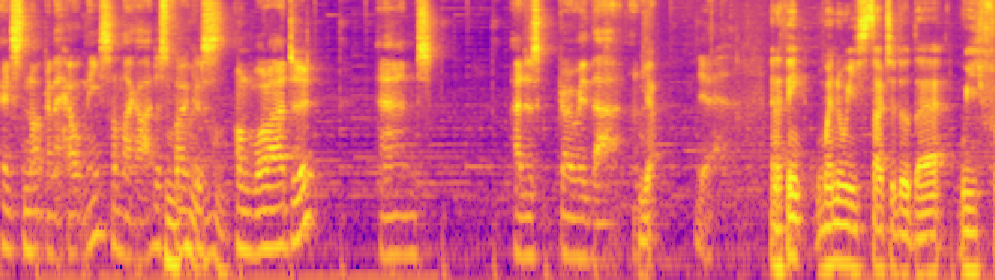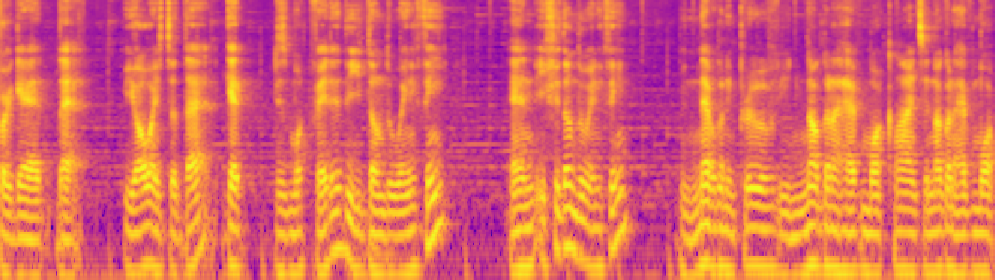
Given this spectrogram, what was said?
it's not going to help me. So I'm like I just focus on what I do, and I just go with that. Yeah yeah, and i think when we start to do that we forget that we always do that get dismotivated you don't do anything and if you don't do anything you're never gonna improve you're not gonna have more clients you're not gonna have more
